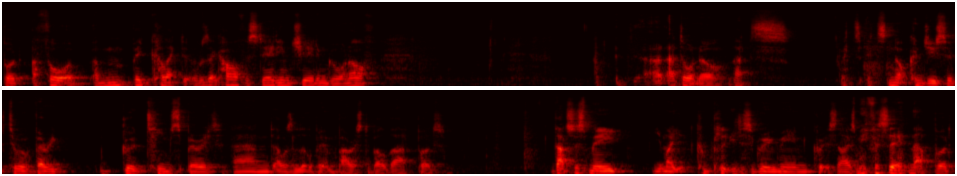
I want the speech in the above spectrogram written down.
But I thought a, a big collective, it was like half the stadium cheered him going off. I, I don't know. That's it's it's not conducive to a very good team spirit, and I was a little bit embarrassed about that. But that's just me. You might completely disagree with me and criticise me for saying that, but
